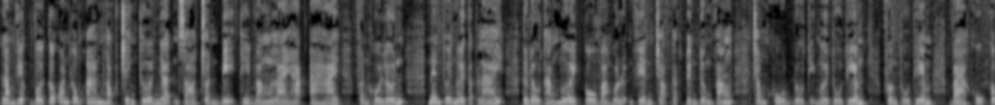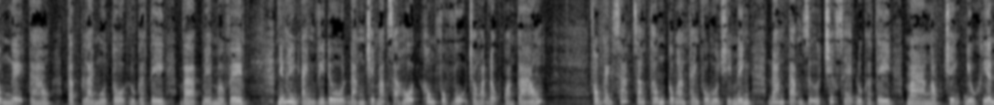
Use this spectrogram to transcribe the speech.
Làm việc với cơ quan công an, Ngọc Trinh thừa nhận do chuẩn bị thi bằng lái hạng A2 phân khối lớn nên thuê người tập lái. Từ đầu tháng 10, cô và huấn luyện viên chọn các tuyến đường vắng trong khu đô thị mới Thủ Thiêm, phường Thủ Thiêm và khu công nghệ cao tập lái mô tô Ducati và BMW. Những hình ảnh video đăng trên mạng xã hội không phục vụ cho hoạt động quảng cáo. Phòng Cảnh sát Giao thông Công an thành phố Hồ Chí Minh đang tạm giữ chiếc xe Ducati mà Ngọc Trinh điều khiển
